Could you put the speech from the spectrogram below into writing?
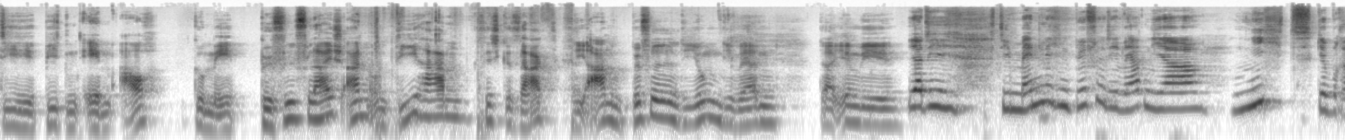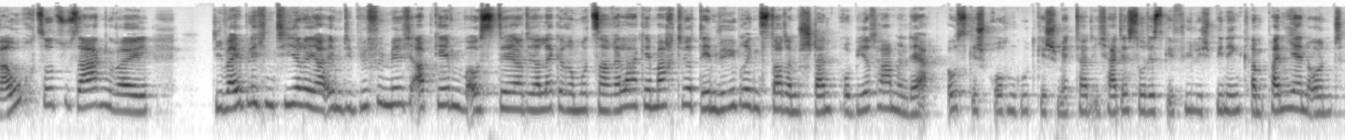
Die bieten eben auch Gourmet Büffelfleisch an und die haben sich gesagt, die armen Büffel, die Jungen, die werden da irgendwie. Ja, die, die männlichen Büffel, die werden ja nicht gebraucht sozusagen, weil die weiblichen Tiere ja eben die Büffelmilch abgeben, aus der der leckere Mozzarella gemacht wird, den wir übrigens dort am Stand probiert haben und der ausgesprochen gut geschmeckt hat. Ich hatte so das Gefühl, ich bin in Kampagnen und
